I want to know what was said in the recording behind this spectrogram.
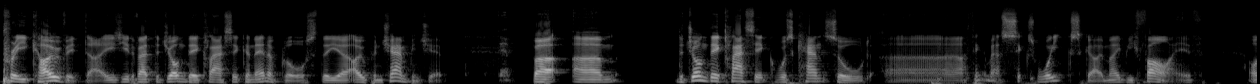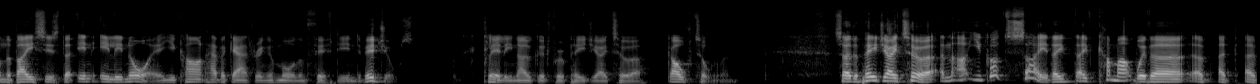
pre-COVID days, you'd have had the John Deere Classic and then, of course, the uh, Open Championship. But um, the John Deere Classic was cancelled, uh, I think about six weeks ago, maybe five, on the basis that in Illinois you can't have a gathering of more than 50 individuals. Clearly, no good for a PGA Tour golf tournament. So the PGA Tour, and uh, you've got to say they've they've come up with a a, a,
